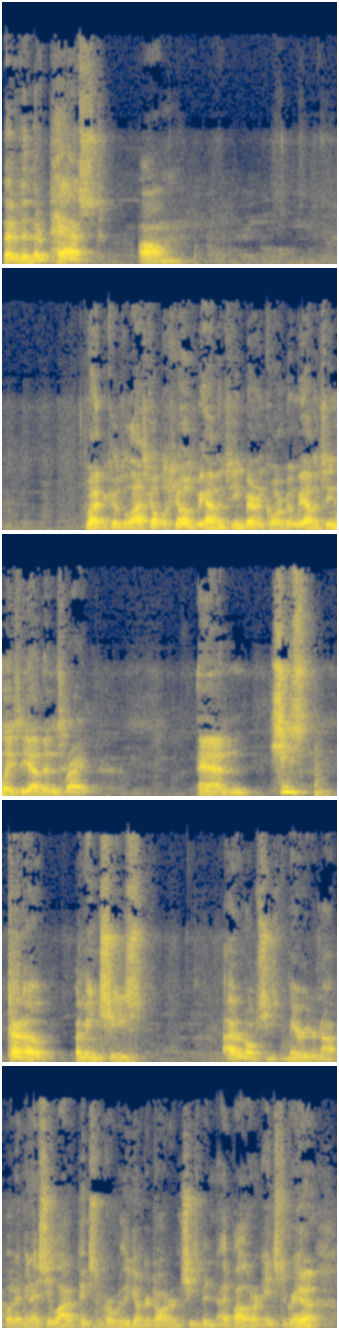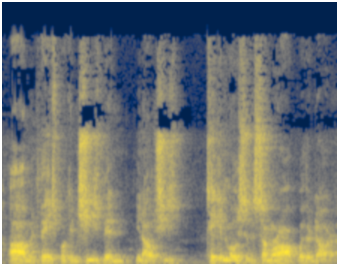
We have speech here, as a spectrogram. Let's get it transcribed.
better than their past. Um. Right, because the last couple of shows we haven't seen Baron Corbin, we haven't seen Lacey Evans, Right. and She's kind of. I mean, she's. I don't know if she's married or not, but I mean, I see a lot of pictures of her with a younger daughter, and she's been. I follow her on Instagram, Yeah. um, and Facebook, and she's been. You know, she's taken most of the summer off with her daughter.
